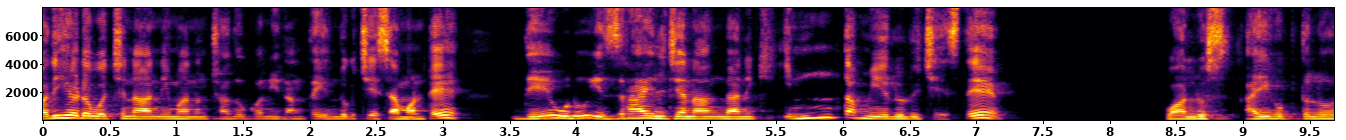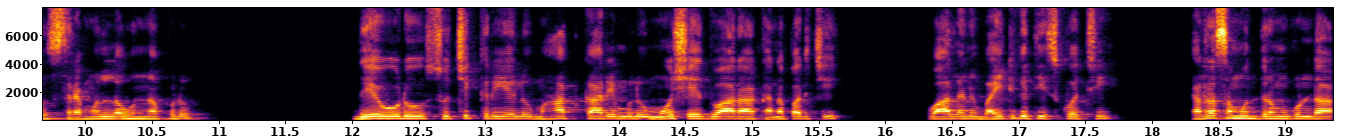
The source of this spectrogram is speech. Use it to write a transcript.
పదిహేడో వచనాన్ని మనం చదువుకొని ఇదంతా ఎందుకు చేశామంటే దేవుడు ఇజ్రాయెల్ జనాంగానికి ఇంత మేలులు చేస్తే వాళ్ళు ఐగుప్తులో శ్రమల్లో ఉన్నప్పుడు దేవుడు శుచిక్రియలు మహత్కార్యములు మోషే ద్వారా కనపరిచి వాళ్ళని బయటికి తీసుకొచ్చి ఎర్ర సముద్రం గుండా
